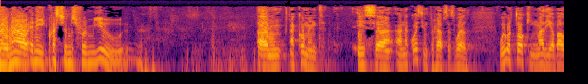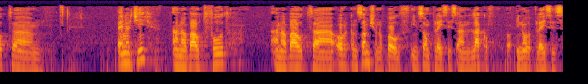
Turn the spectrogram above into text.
Now, any questions from you? Um, a comment is, uh, and a question perhaps as well. We were talking, Maddie, about um, energy and about food and about uh, overconsumption of both in some places and lack of in other places.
